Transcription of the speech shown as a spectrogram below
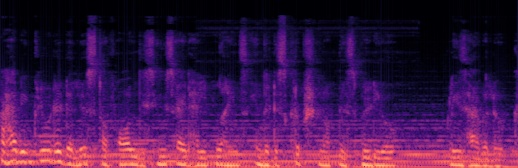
I have included a list of all the suicide helplines in the description of this video. Please have a look.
